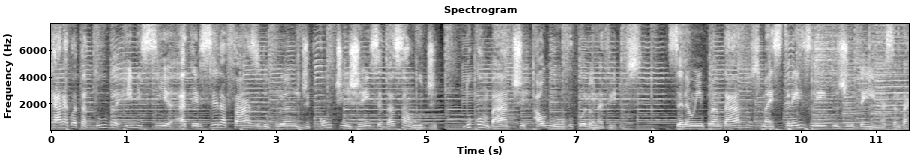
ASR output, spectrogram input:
Caraguatatuba inicia a terceira fase do plano de contingência da saúde do combate ao novo coronavírus. Serão implantados mais três leitos de UTI na Santa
